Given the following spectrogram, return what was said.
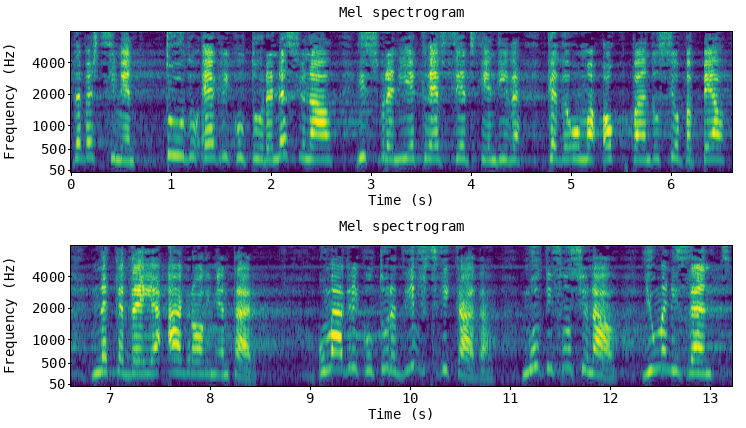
de abastecimento. Tudo é agricultura nacional e soberania que deve ser defendida, cada uma ocupando o seu papel na cadeia agroalimentar. Uma agricultura diversificada, multifuncional e humanizante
